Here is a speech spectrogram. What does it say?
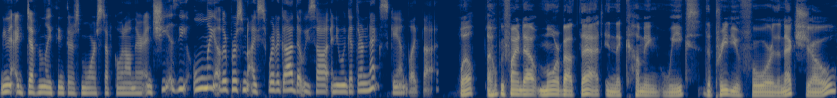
I mean, I definitely think there's more stuff going on there. And she is the only other person, I swear to God, that we saw anyone get their neck scanned like that. Well, I hope we find out more about that in the coming weeks. The preview for the next show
